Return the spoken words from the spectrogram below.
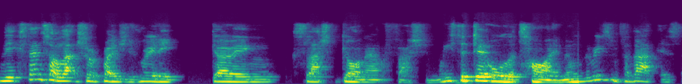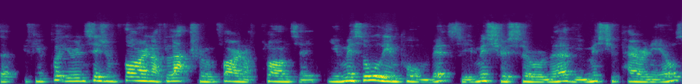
The extensile lateral approach is really going slash gone out of fashion. We used to do it all the time. And the reason for that is that if you put your incision far enough lateral and far enough plantar, you miss all the important bits. So you miss your sural nerve, you miss your peroneals,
